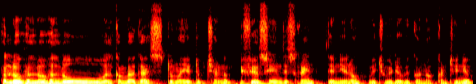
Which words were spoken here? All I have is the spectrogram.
Hello, hello, hello. Welcome back, guys, to my YouTube channel. If you're seeing the screen, then you know which video we're gonna continue.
